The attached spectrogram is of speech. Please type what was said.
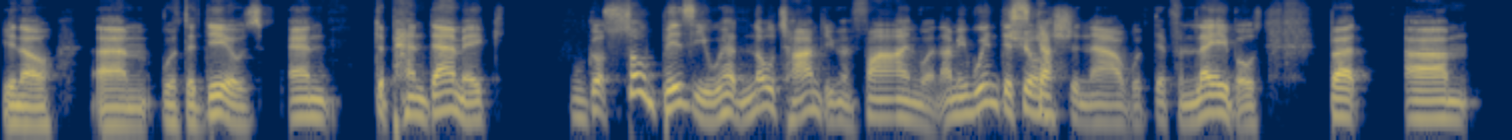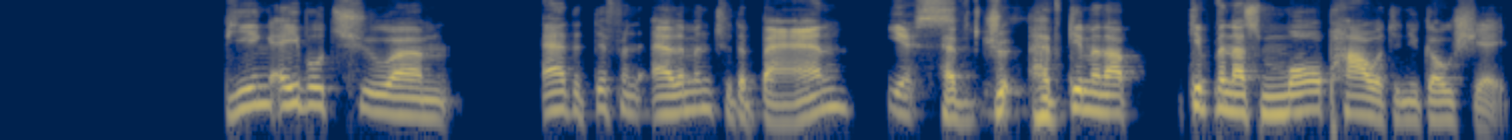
you know um with the deals. And the pandemic we got so busy we had no time to even find one. I mean we're in Sure. discussion now with different labels but um being able to um add a different element to the band Yes. have have given up given us more power to negotiate.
